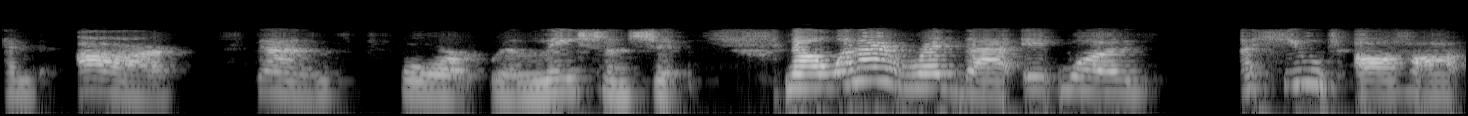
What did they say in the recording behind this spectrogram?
and R stands for relationship. Now, when I read that, it was a huge aha.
